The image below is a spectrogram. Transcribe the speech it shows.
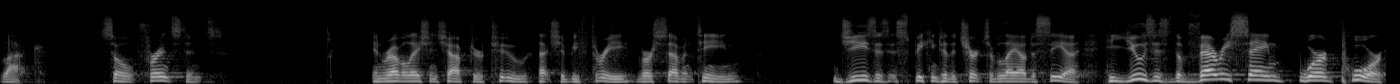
Lack. So, for instance, in Revelation chapter 2, that should be 3, verse 17, Jesus is speaking to the church of Laodicea. He uses the very same word poor,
